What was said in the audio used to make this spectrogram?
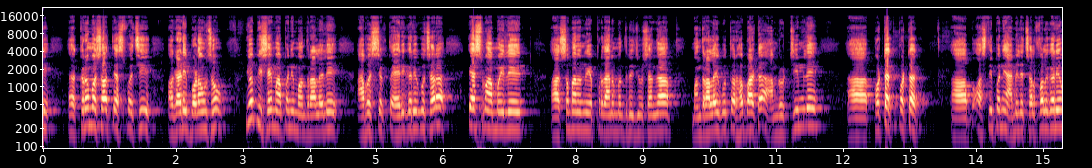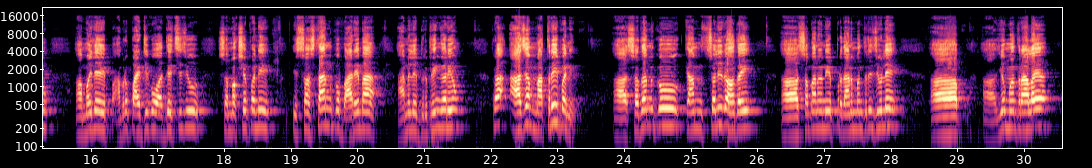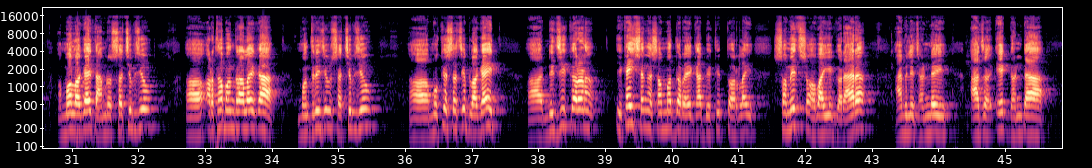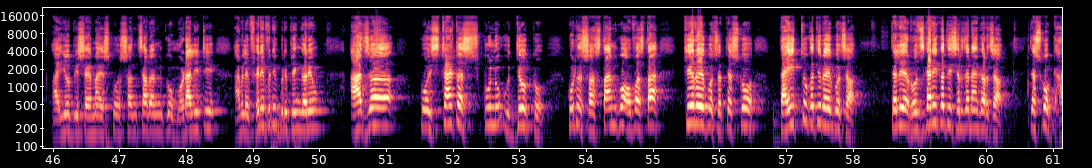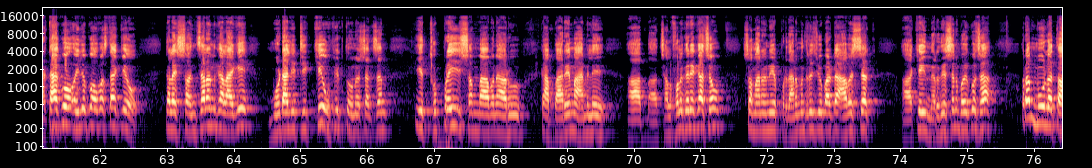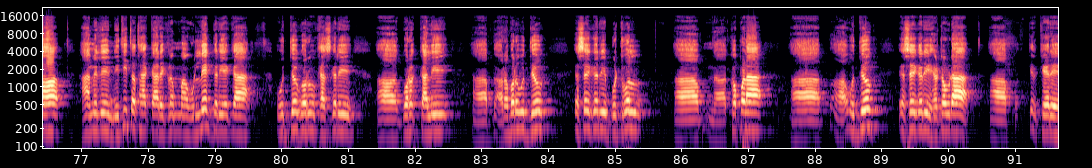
क्रमशः त्यसपछि अगाडि बढाउँछौँ यो विषयमा पनि मन्त्रालयले आवश्यक तयारी गरेको छ र यसमा मैले सम्माननीय प्रधानमन्त्रीज्यूसँग मन्त्रालयको तर्फबाट हाम्रो टिमले पटक पटक अस्ति पनि हामीले छलफल गऱ्यौँ। मैले हाम्रो पार्टीको अध्यक्षज्यू समक्ष पनि यी संस्थानको बारेमा हामीले ब्रिफिङ गऱ्यौँ। र आज मात्रै पनि सदनको काम चलिरहँदै सम्माननीय प्रधानमन्त्रीज्यूले यो मन्त्रालय म लगायत हाम्रो सचिवज्यू अर्थ मन्त्रालयका मन्त्रीज्यू सचिवज्यू मुख्य सचिव लगायत निजीकरण इकाइसँग सम्बद्ध रहेका व्यक्तित्वहरूलाई समेत सहभागी गराएर हामीले झन्डै आज एक घन्टा यो विषयमा यसको सञ्चालनको मोडालिटी हामीले फेरि पनि ब्रिफिङ गऱ्यौँ आजको स्टाटस कुन उद्योगको कुन संस्थानको अवस्था के रहेको छ? त्यसको दायित्व कति रहेको छ? त्यसले रोजगारी कति सिर्जना गर्छ? त्यसको घाटाको अहिलेको अवस्था के हो? त्यसलाई सञ्चालनका लागि मोडालिटी के उपयुक्त हुन सक्छन्? यी थुप्रै सम्भावनाहरूका बारेमा हामीले छलफल गरेका छौँ। सम्माननीय प्रधानमन्त्रीज्यूबाट आवश्यक केही निर्देशन भएको छ र मूलत हामीले नीति तथा कार्यक्रममा उल्लेख गरिएका उद्योगहरू खास गरी गोरखकाली रबर उद्योग यसै गरी बुटवल कपडा उद्योग यसै गरी हेटौडा के अरे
